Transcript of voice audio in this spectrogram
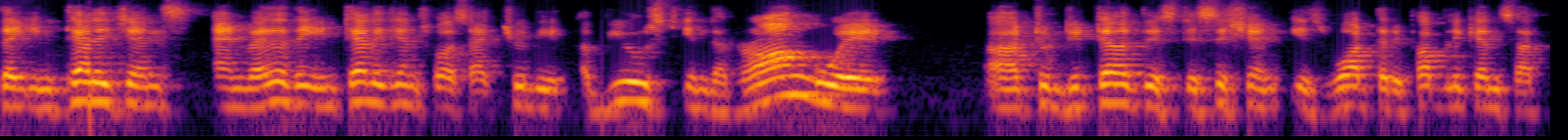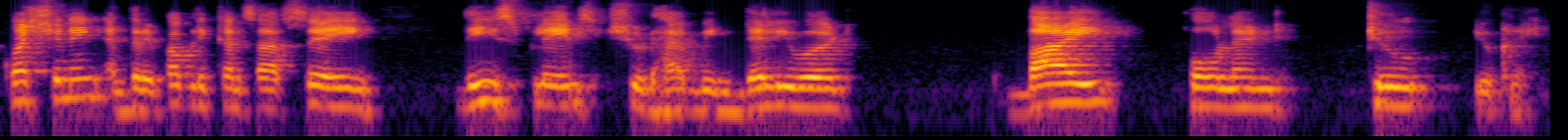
the intelligence and whether the intelligence was actually abused in the wrong way uh, to deter this decision is what the Republicans are questioning, and the Republicans are saying these planes should have been delivered by Poland to Ukraine.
